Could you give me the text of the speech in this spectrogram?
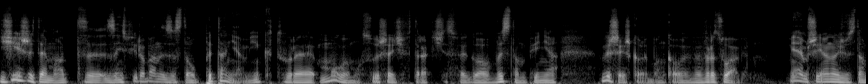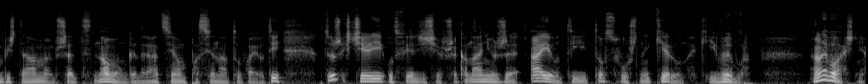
Dzisiejszy temat zainspirowany został pytaniami, które mogłem usłyszeć w trakcie swojego wystąpienia w Wyższej Szkole Bankowej we Wrocławiu. Miałem przyjemność wystąpić tam przed nową generacją pasjonatów IoT, którzy chcieli utwierdzić się w przekonaniu, że IoT to słuszny kierunek i wybór. Ale właśnie,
